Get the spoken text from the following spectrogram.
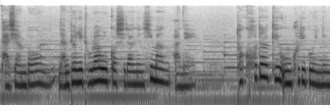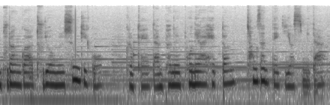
다시 한번 남편이 돌아올 것이라는 희망 안에 더 커다랗게 웅크리고 있는 불안과 두려움을 숨기고 그렇게 남편을 보내야 했던 청산댁이었습니다.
